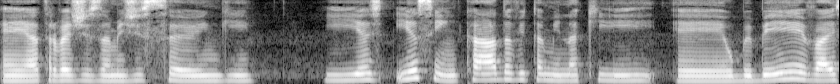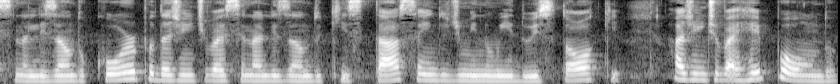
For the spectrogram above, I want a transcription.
é, através de exames de sangue. E, e assim, cada vitamina que é, o bebê vai sinalizando, o corpo da gente vai sinalizando que está sendo diminuído o estoque, a gente vai repondo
